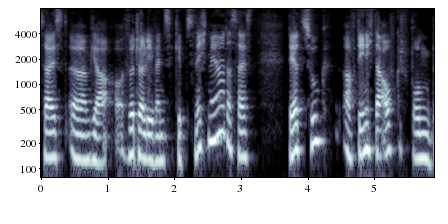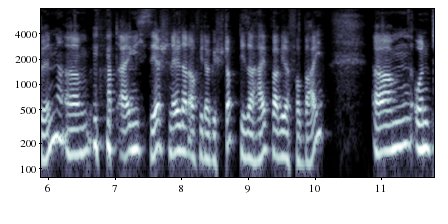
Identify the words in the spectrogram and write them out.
Das heißt, äh, ja, virtuelle Events gibt's nicht mehr. Das heißt, der Zug, auf den ich da aufgesprungen bin, ähm, hat eigentlich sehr schnell dann auch wieder gestoppt. Dieser Hype war wieder vorbei. Ähm, und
